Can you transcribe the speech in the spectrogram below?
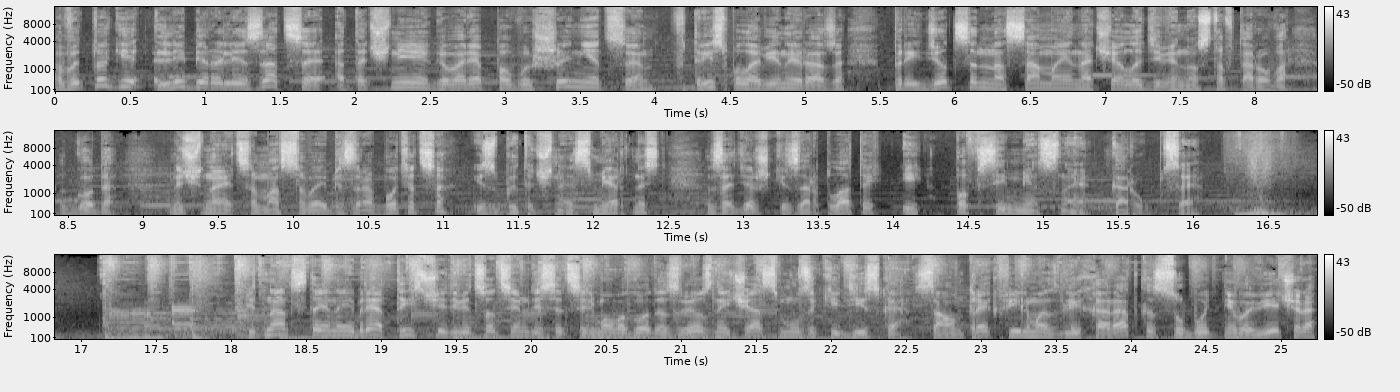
В итоге либерализация, а точнее говоря, повышение цен в три с половиной раза придется на самое начало 92 года. Начинается массовая безработица, избыточная смертность, задержки зарплаты и повсеместная коррупция. 15 ноября 1977 года «Звездный час музыки диска». Саундтрек фильма «Лихорадка субботнего вечера»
